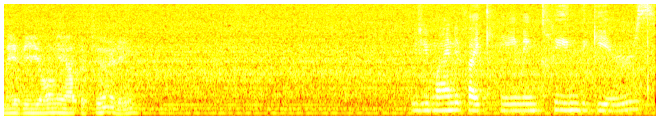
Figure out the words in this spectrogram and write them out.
Maybe your only opportunity. Would you mind if I came and cleaned the gears?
